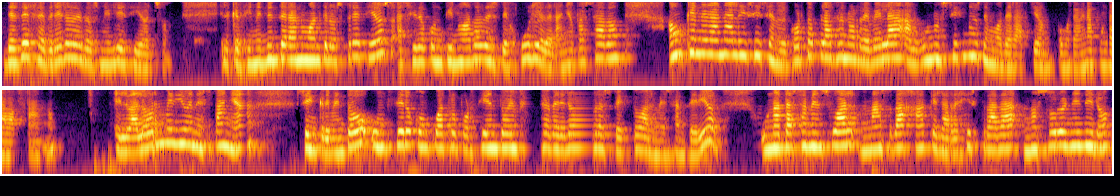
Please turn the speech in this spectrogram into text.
desde febrero de 2018. El crecimiento interanual de los precios ha sido continuado desde julio del año pasado, aunque en el análisis en el corto plazo nos revela algunos signos de moderación, como también apuntaba Fran. El valor medio en España se incrementó un 0,4% en febrero respecto al mes anterior, una tasa mensual más baja que la registrada no solo en enero,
